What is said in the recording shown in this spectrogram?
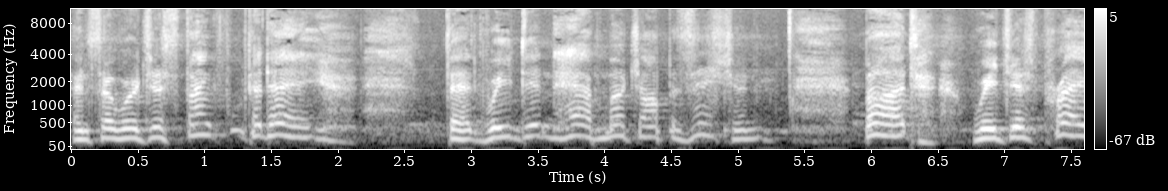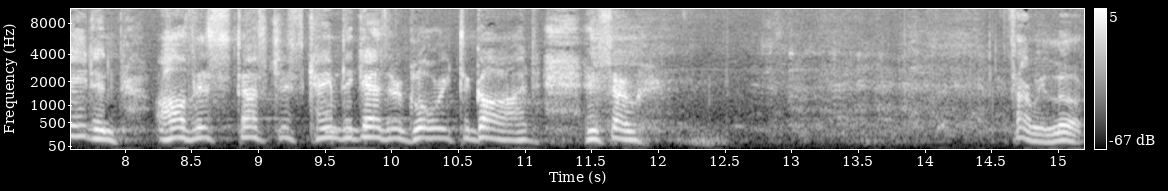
And so we're just thankful today that we didn't have much opposition, but we just prayed and all this stuff just came together. Glory to God. And so that's how we look.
